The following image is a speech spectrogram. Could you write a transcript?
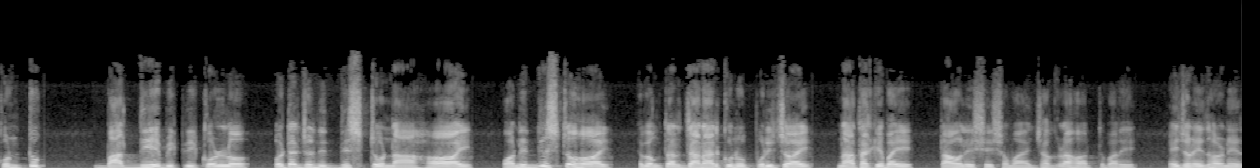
কোনটুক বাদ দিয়ে বিক্রি করল ওটা যদি নির্দিষ্ট না হয়, অনির্দিষ্ট হয় এবং তার জানার কোনো পরিচয় না থাকে বা তাহলে সেই সময় ঝগড়া হতে পারে। এই জন্য এই ধরনের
